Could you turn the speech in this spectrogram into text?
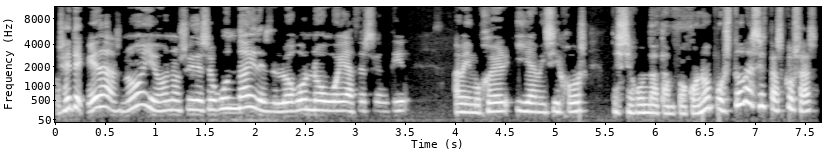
pues ahí te quedas, ¿no? Yo no soy de segunda y desde luego no voy a hacer sentir a mi mujer y a mis hijos de segunda tampoco, ¿no? Pues todas estas cosas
